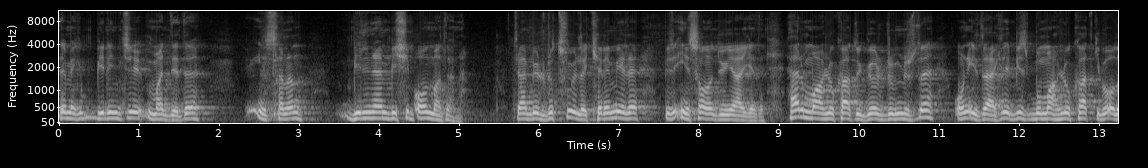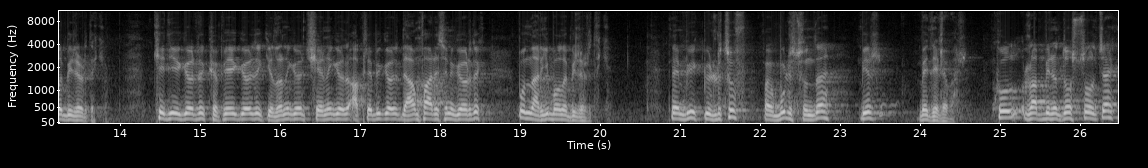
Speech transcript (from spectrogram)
Demek ki birinci maddede insanın bilinen bir şey olmadığını, yani bir lütfuyla, keremiyle bizi insana dünyaya getirdi. Her mahlukatı gördüğümüzde onu idrak edip biz bu mahlukat gibi olabilirdik. Kediyi gördük, köpeği gördük, yılanı gördük, çiğneni gördük, akrebi gördük, lağım faresini gördük. Bunlar gibi olabilirdik. Yani büyük bir lütuf, bak bu lütfunda bir bedeli var. Kul Rabbine dost olacak,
